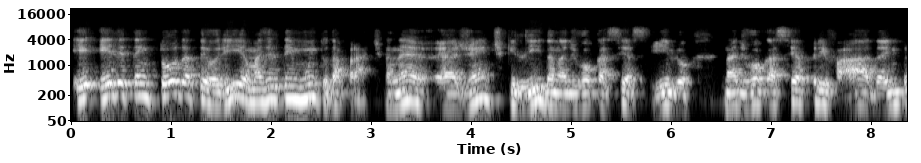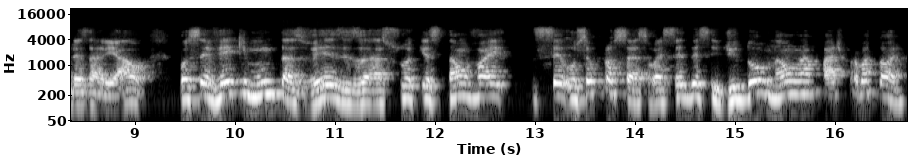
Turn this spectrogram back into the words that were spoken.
ele tem toda a teoria, mas ele tem muito da prática, né? É a gente que lida na advocacia civil, na advocacia privada, empresarial, você vê que muitas vezes a sua questão vai ser, o seu processo vai ser decidido ou não na parte probatória.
